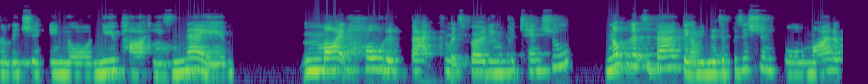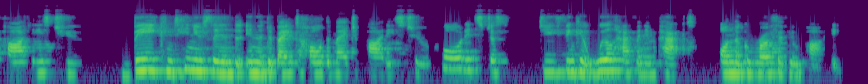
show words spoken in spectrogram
religion in your new party's name might hold it back from its voting potential? Not that that's a bad thing. I mean, there's a position for minor parties to be continuously in the, in the debate to hold the major parties to accord. It's just, do you think it will have an impact on the growth of your party?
